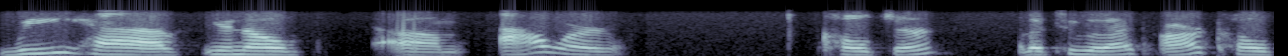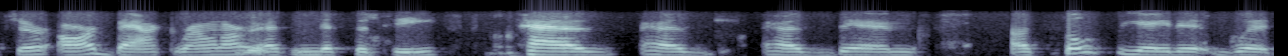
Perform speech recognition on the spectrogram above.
we have, you know, um, our culture, the two of us, our culture, our background, our ethnicity has has has been associated with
